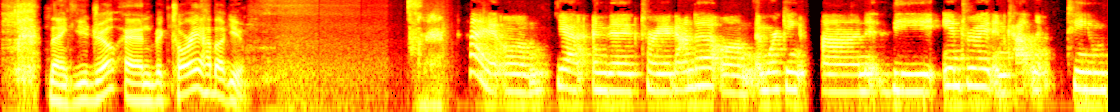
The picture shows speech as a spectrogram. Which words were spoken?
Thank you, Joe. And Victoria, how about you? Hi, um, yeah, I'm Victoria Gonda. Um, I'm working on the Android and Kotlin team,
